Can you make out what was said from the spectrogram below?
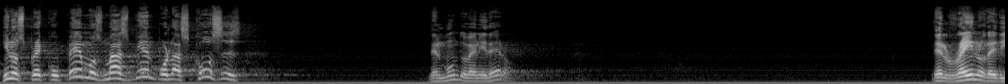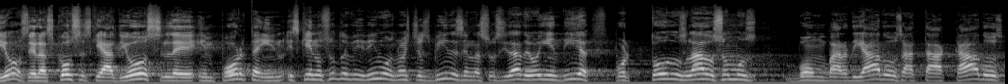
y nos preocupemos más bien por las cosas del mundo venidero. Del reino de Dios, de las cosas que a Dios le importa. Y es que nosotros vivimos nuestras vidas en la sociedad de hoy en día, por todos lados somos bombardeados, atacados,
